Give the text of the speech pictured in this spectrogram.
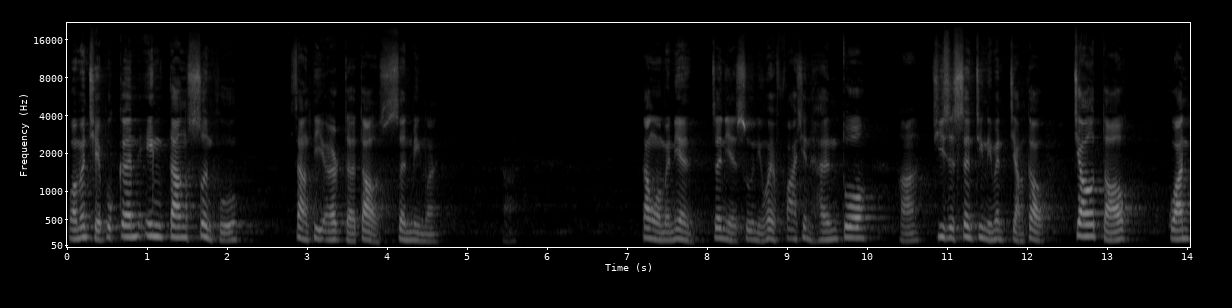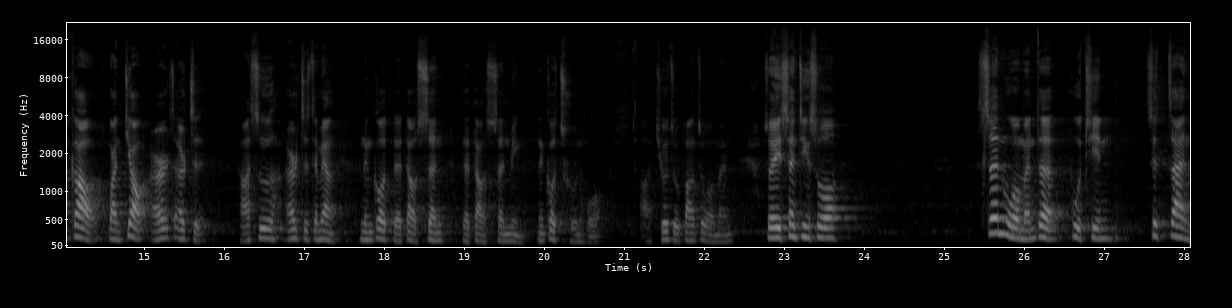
我们且不更应当顺服上帝而得到生命吗？啊！当我们念真言书，你会发现很多啊，其实圣经里面讲到教导、管告、管教儿儿子啊，是儿子怎么样能够得到生、得到生命，能够存活啊！求主帮助我们。所以圣经说。生我们的父亲是暂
